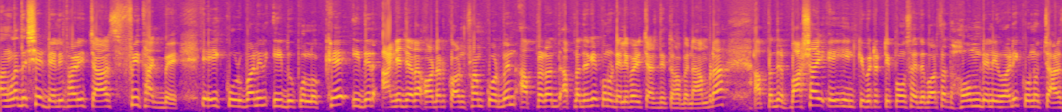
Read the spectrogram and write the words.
বাংলাদেশে ডেলিভারি চার্জ ফ্রি থাকবে। এই কুরবানির ঈদ উপলক্ষে ঈদের আগে যারা অর্ডার কনফার্ম করবেন, আপনারা, আপনাদেরকে কোনো ডেলিভারি চার্জ দিতে হবে না। আমরা আপনাদের বাসায় এই ইনকিউবেটরটি পৌঁছায় দেবো, অর্থাৎ হোম ডেলিভারি কোনো চার্জ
